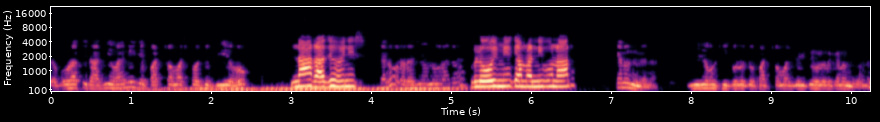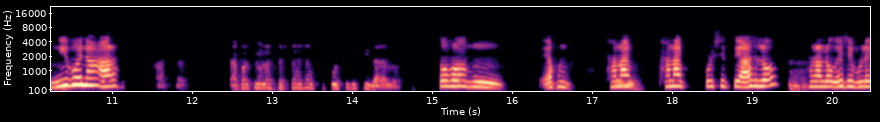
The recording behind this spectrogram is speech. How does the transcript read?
ওরা কি রাজি হয়নি যে পাঁচ ছ মাস পর যে বিয়ে হোক? না রাজি হয়নি। কেন? ওরা রাজি হলো বলে ওই মেয়েকে আমরা নিব না আর। কেন নিবে না? বিয়ে যখন ঠিক হলো তো পাঁচ ছ মাস দেরিতে হলো তো কেন নিবে না? নিবই না আর। আচ্ছা। তারপর কি হলো? শেষ পর্যন্ত পরিস্থিতি কি দাঁড়াল? তখন উম, এখন থানায় থানায় পরিস্থিতি আসলো। হুম, থানার লোক এসে বলে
